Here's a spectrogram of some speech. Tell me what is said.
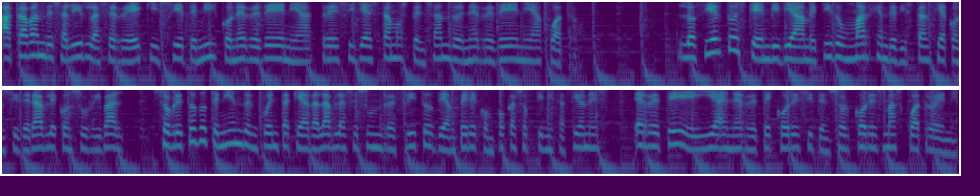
Acaban de salir las RX 7000 con RDNA3 y ya estamos pensando en RDNA4. Lo cierto es que Nvidia ha metido un margen de distancia considerable con su rival, sobre todo teniendo en cuenta que Adalablas es un refrito de Ampere con pocas optimizaciones, RT e IA en RT Cores y Tensor Cores más 4N.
